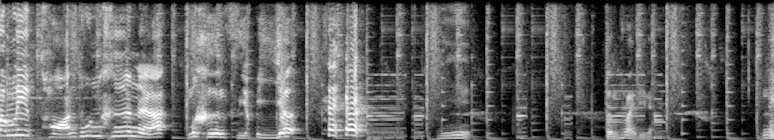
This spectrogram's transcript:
ต้องรีบถอนทุนคืนหน่อยละเมื่อคืนเสียไปเยอะ นี่เติมเท่าไหร่ดีเนี่ยเท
